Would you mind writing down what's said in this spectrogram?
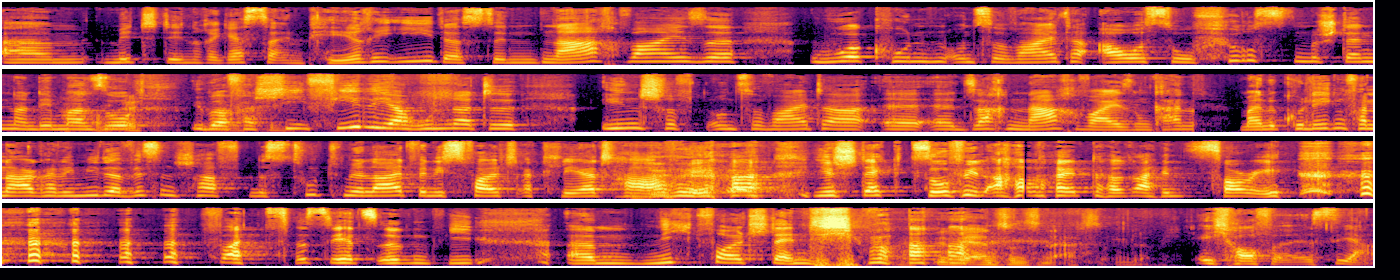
ähm, mit den Register Imperii. Das sind Nachweise, Urkunden und so weiter aus so Fürstenbeständen, an denen man Ach, so echt? über viele Jahrhunderte Inschriften und so weiter äh, äh, Sachen nachweisen kann. Meine Kollegen von der Akademie der Wissenschaften, es tut mir leid, wenn ich es falsch erklärt habe. Ja. Ihr steckt so viel Arbeit da rein, sorry. Falls das jetzt irgendwie ähm, nicht vollständig war. Wir werden es uns nachsehen, glaube ich. Ich hoffe es, ja.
